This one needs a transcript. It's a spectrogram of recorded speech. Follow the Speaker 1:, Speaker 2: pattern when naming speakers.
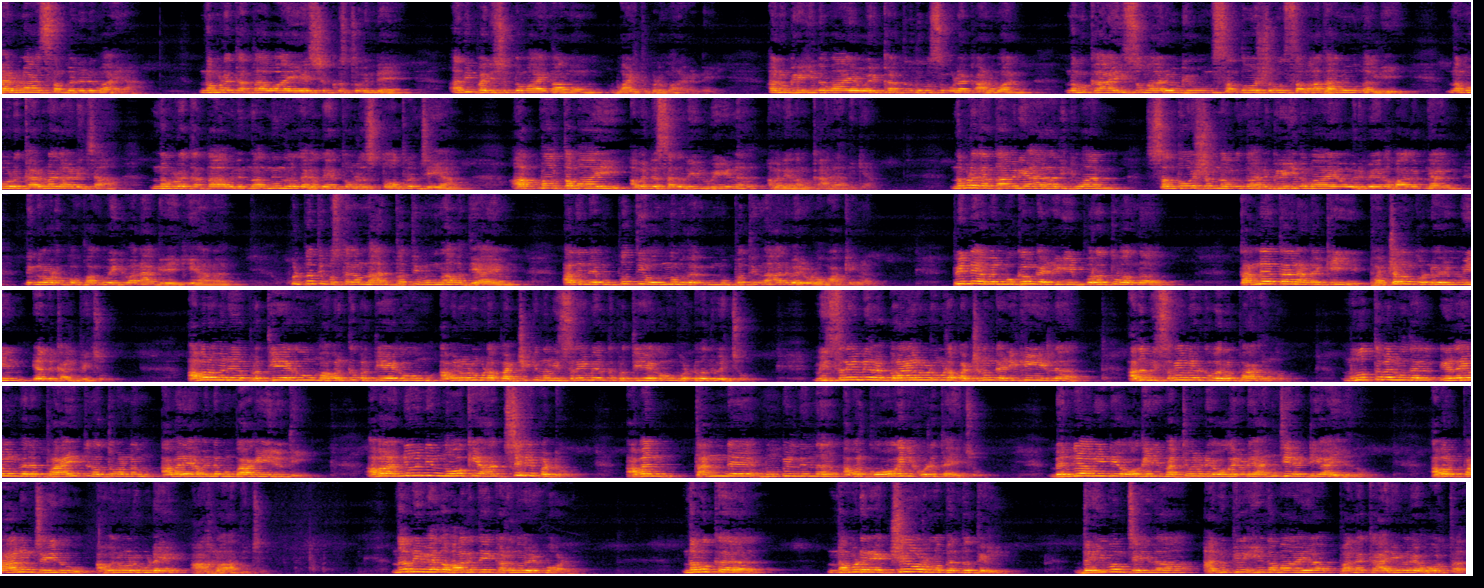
Speaker 1: കരുണാസമ്പന്നനുമായ നമ്മുടെ കർത്താവായ യേശു ക്രിസ്തുവിന്റെ അതിപരിശുദ്ധമായ നാമം വാഴ്ത്തപ്പെടുമാറാകട്ടെ. അനുഗ്രഹീതമായ ഒരു കർത്തൃ ദിവസം കൂടെ കാണുവാൻ നമുക്ക് ആയുസ്സും ആരോഗ്യവും സന്തോഷവും സമാധാനവും നൽകി നമ്മോട് കരുണ കാണിച്ച നമ്മുടെ കർത്താവിന് നന്ദി നിറഞ്ഞ ഹൃദയത്തോട് സ്തോത്രം ചെയ്യാം. ആത്മാർത്ഥമായി അവന്റെ സന്നദ്ധിയിൽ വീണ് അവനെ നമുക്ക് ആരാധിക്കാം. നമ്മുടെ കർത്താവിനെ ആരാധിക്കുവാൻ സന്തോഷം നൽകുന്ന അനുഗ്രഹീതമായ ഒരു വേദഭാഗം ഞാൻ നിങ്ങളോടൊപ്പം പങ്കുവയ്ക്കുവാൻ ആഗ്രഹിക്കുകയാണ്. ഉൽപ്പത്തി പുസ്തകം നാൽപ്പത്തി മൂന്നാം അധ്യായം അതിന്റെ മുപ്പത്തി ഒന്ന് മുതൽ മുപ്പത്തിനാല് വരെയുള്ള വാക്യങ്ങൾ. പിന്നെ അവൻ മുഖം കഴുകി പുറത്തു വന്ന് തന്നെ താൻ അടക്കി ഭക്ഷണം കൊണ്ടുവരുവീൻ എന്ന് കൽപ്പിച്ചു. അവർ അവന് പ്രത്യേകവും അവർക്ക് പ്രത്യേകവും അവനോടുകൂടെ ഭക്ഷിക്കുന്ന മിശ്രൈമീർക്ക് പ്രത്യേകവും കൊണ്ടുവന്ന് വെച്ചു. മിശ്രൈമീർ എബ്രാഹിമിനോടുകൂടെ ഭക്ഷണം കഴിക്കുകയില്ല. അത് മിശ്രൈമീർക്ക് വെറുപ്പാകുന്നു. മൂത്തവൻ മുതൽ ഇളയവൻ വരെ പ്രായത്തിനൊത്തവണ്ണം അവരെ അവന്റെ മുമ്പാകെ ഇരുത്തി. അവർ അന്യോന്യം നോക്കി ആശ്ചര്യപ്പെട്ടു. അവൻ തന്റെ മുമ്പിൽ നിന്ന് അവർക്ക് ഓഹരി കൊടുത്തയച്ചു. ബെന്യാമിന്റെ ഓഹരി മറ്റവരുടെ ഓഹരിയുടെ അഞ്ചിരട്ടിയായിരുന്നു. അവർ പാനം ചെയ്തു അവനോടുകൂടെ ആഹ്ലാദിച്ചു. നാം ഈ വേദഭാഗത്തേക്ക് കടന്നു വരുമ്പോൾ നമുക്ക് നമ്മുടെ രക്ഷയോടുള്ള ബന്ധത്തിൽ ദൈവം ചെയ്ത അനുഗ്രഹീതമായ പല കാര്യങ്ങളെ ഓർത്ത്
